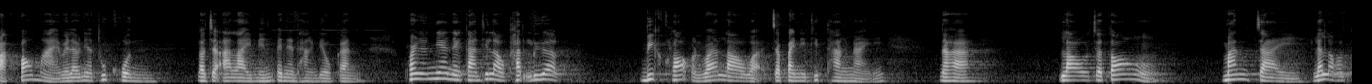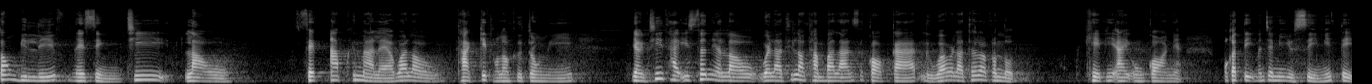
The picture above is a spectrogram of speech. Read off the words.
ปักเป้าหมายไว้แล้วเนี่ยทุกคนเราจะ alignment ไปในทางเดียวกัน เพราะฉะนั้นเนี่ยในการที่เราคัดเลือก วิเคราะห์ก่อนว่าเราอะจะไปในทิศทางไหนนะคะเราจะต้องมั่นใจและเราต้อง believe ในสิ่งที่เรา set up ขึ้นมาแล้วว่าเรา target ของเราคือตรงนี้ อย่างที่ไทยอีสเทิร์นเนี่ยเราเวลาที่เราทำ balanced scorecard หรือว่าเวลาที่เรากำหนด KPI องค์กรเนี่ยปกติมันจะมีอยู่ 4 มิติ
